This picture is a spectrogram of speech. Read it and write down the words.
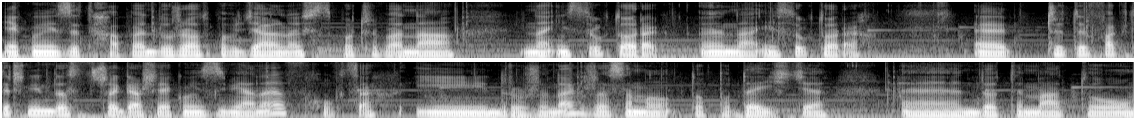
jaką jest ZHP, duża odpowiedzialność spoczywa na, na, instruktorach, na instruktorach. E, czy ty faktycznie dostrzegasz jakąś zmianę w chówcach i drużynach, że samo to podejście e, do tematu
